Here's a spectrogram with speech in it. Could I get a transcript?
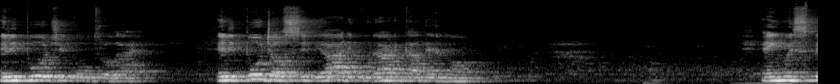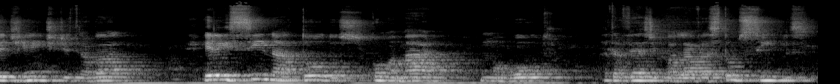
Ele pôde controlar, ele pôde auxiliar e curar cada irmão em um expediente de trabalho. Ele ensina a todos como amar um ao outro através de palavras tão simples.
